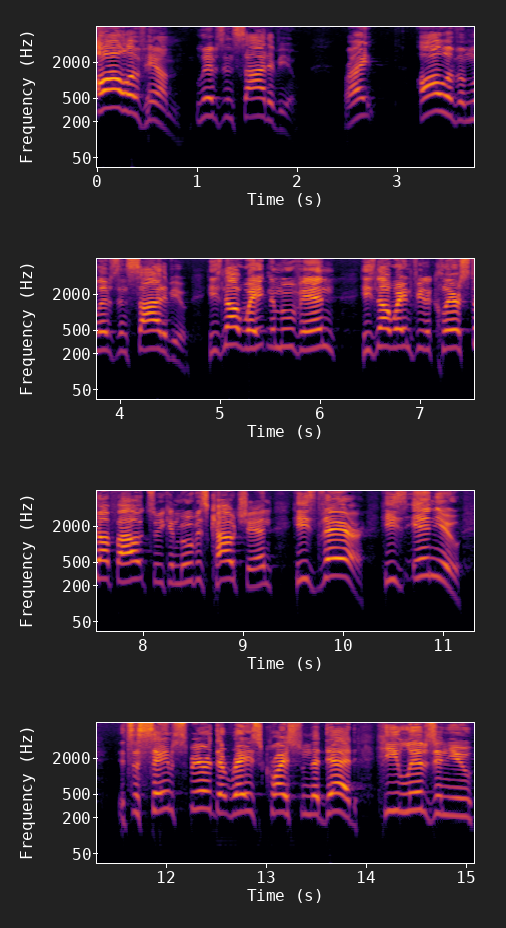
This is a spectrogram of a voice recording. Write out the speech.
All of him lives inside of you, right? All of him lives inside of you. He's not waiting to move in. He's not waiting for you to clear stuff out so he can move his couch in. He's there. He's in you. It's the same spirit that raised Christ from the dead. He lives in you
